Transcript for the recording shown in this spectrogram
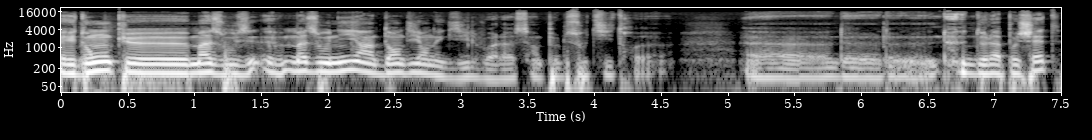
Et donc, Mazouni, un dandy en exil. Voilà, c'est un peu le sous-titre euh, de, de- de- de la pochette.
